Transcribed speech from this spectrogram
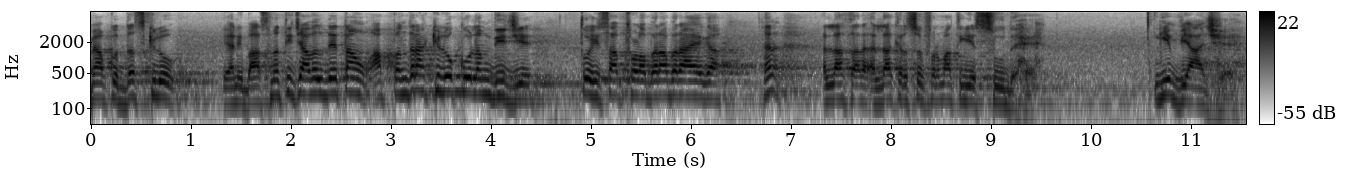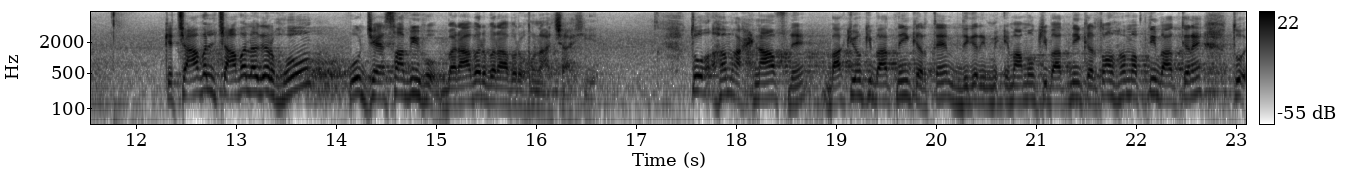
میں آپ کو دس کلو یعنی باسمتی چاول دیتا ہوں، آپ پندرہ کلو کولم دیجیے، تو حساب تھوڑا برابر آئے گا، ہے نا؟ اللہ تعالیٰ، اللہ کے رسول فرماتے یہ سود ہے۔ یہ ویاج ہے کہ چاول چاول اگر ہو وہ جیسا بھی ہو، برابر برابر ہونا چاہیے۔ تو ہم احناف نے باقیوں کی بات نہیں کرتے ہیں، دیگر اماموں کی بات نہیں کرتا ہوں، ہم اپنی بات کریں۔ تو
